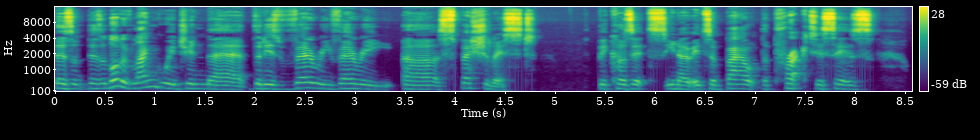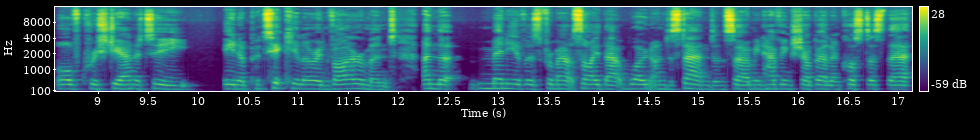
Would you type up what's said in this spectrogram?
there's a, there's a lot of language in there that is very, very uh, specialist because it's you know it's about the practices of Christianity in a particular environment and that many of us from outside that won't understand. And so, I mean, having Charbel and Costas there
